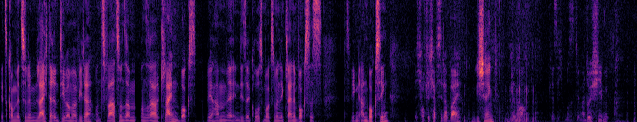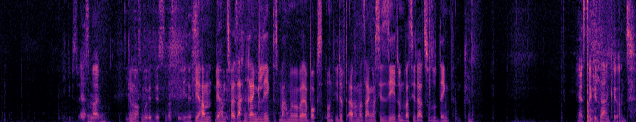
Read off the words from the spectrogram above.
Jetzt kommen wir zu einem leichteren Thema mal wieder und zwar zu unserem, unserer kleinen Box. Wir haben äh, in dieser großen Box immer eine kleine Box, das, deswegen Unboxing. Ich hoffe, ich habe sie dabei. Ein Geschenk. Genau. Chris, ich muss es dir mal durchschieben. Ich gebe es erstmal. Timo, Genau. Timo wird wissen, was für ihn ist. Wir haben, wir haben zwei Sachen reingelegt, das machen wir mal bei der Box und ihr dürft einfach mal sagen, was ihr seht und was ihr dazu so denkt. okay. Erster Gedanke und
